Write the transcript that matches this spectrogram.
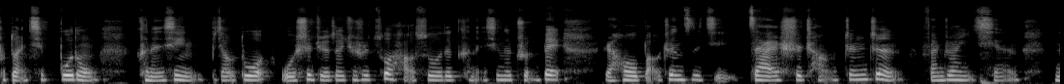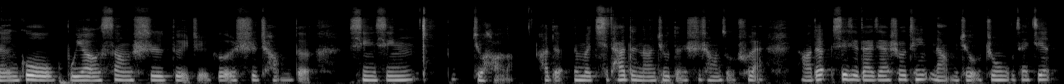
不短期波动可能性比较多，我是觉得就是做好所有的可能性的准备，然后保证自己在市场真正。反转以前，能够不要丧失对这个市场的信心就好了。好的，那么其他的呢，就等市场走出来。好的，谢谢大家收听，那我们就中午再见。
